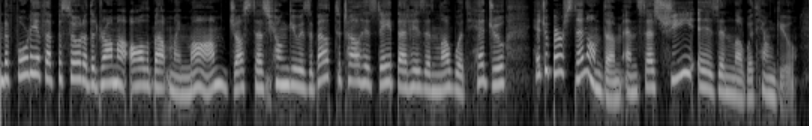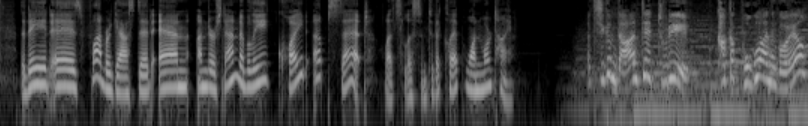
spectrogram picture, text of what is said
In the 40th episode of the drama All About My Mom, just as Hyungyu is about to tell his date that he's in love with Haeju, Haeju bursts in on them and says she is in love with Hyungyu. The date is flabbergasted and, understandably, quite upset. Let's listen to the clip one more time. 아, 지금 나한테 둘이 각각 보고하는 거예요?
